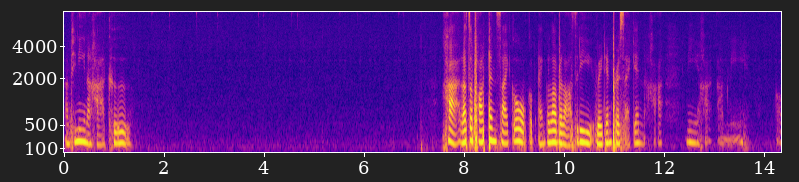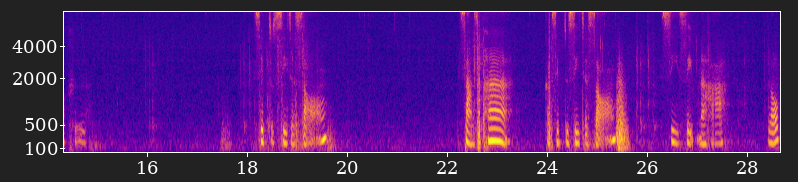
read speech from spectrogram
ตามที่นี่นะคะ คือ ค่ะ เราจะพลอตเป็น cycle กับ angular velocity radian per second นะคะ นี่ค่ะ ตามนี้ก็คือ 10.4.2 35 กับ 10.4.2 40 นะคะ ลบ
